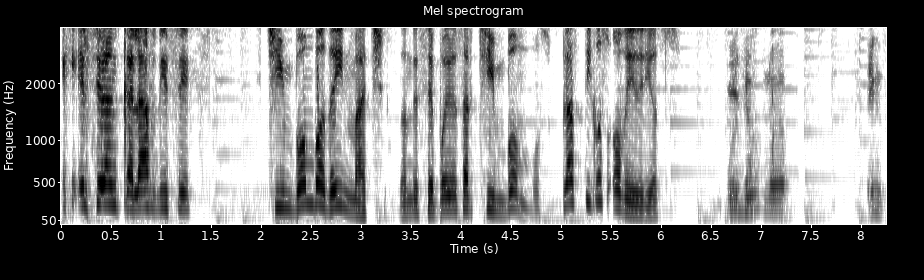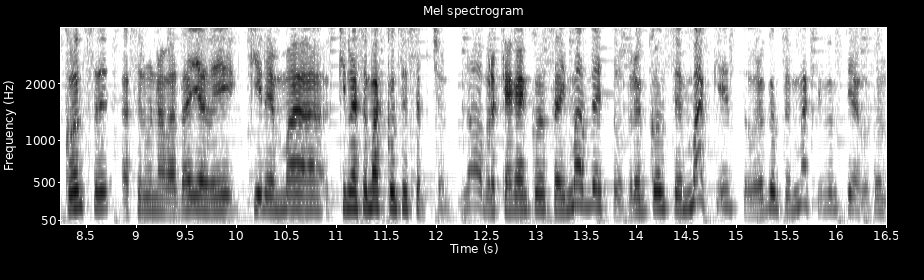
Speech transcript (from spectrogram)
El señor Ancalaf dice Chimbombo Dream Match, donde se pueden usar chimbombos, plásticos o vidrios. Por ejemplo, en Conce, hacer una batalla de quién es más, quién hace más Conceception. No, pero es que acá en Conce hay más de esto, pero en Conce es más que esto, pero en Conce es más que Santiago. Todo.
